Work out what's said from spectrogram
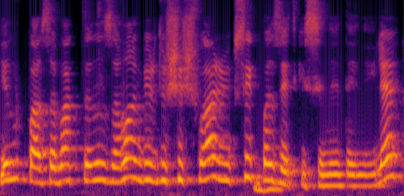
Yıllık bazda baktığınız zaman bir düşüş var yüksek baz etkisi nedeniyle.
